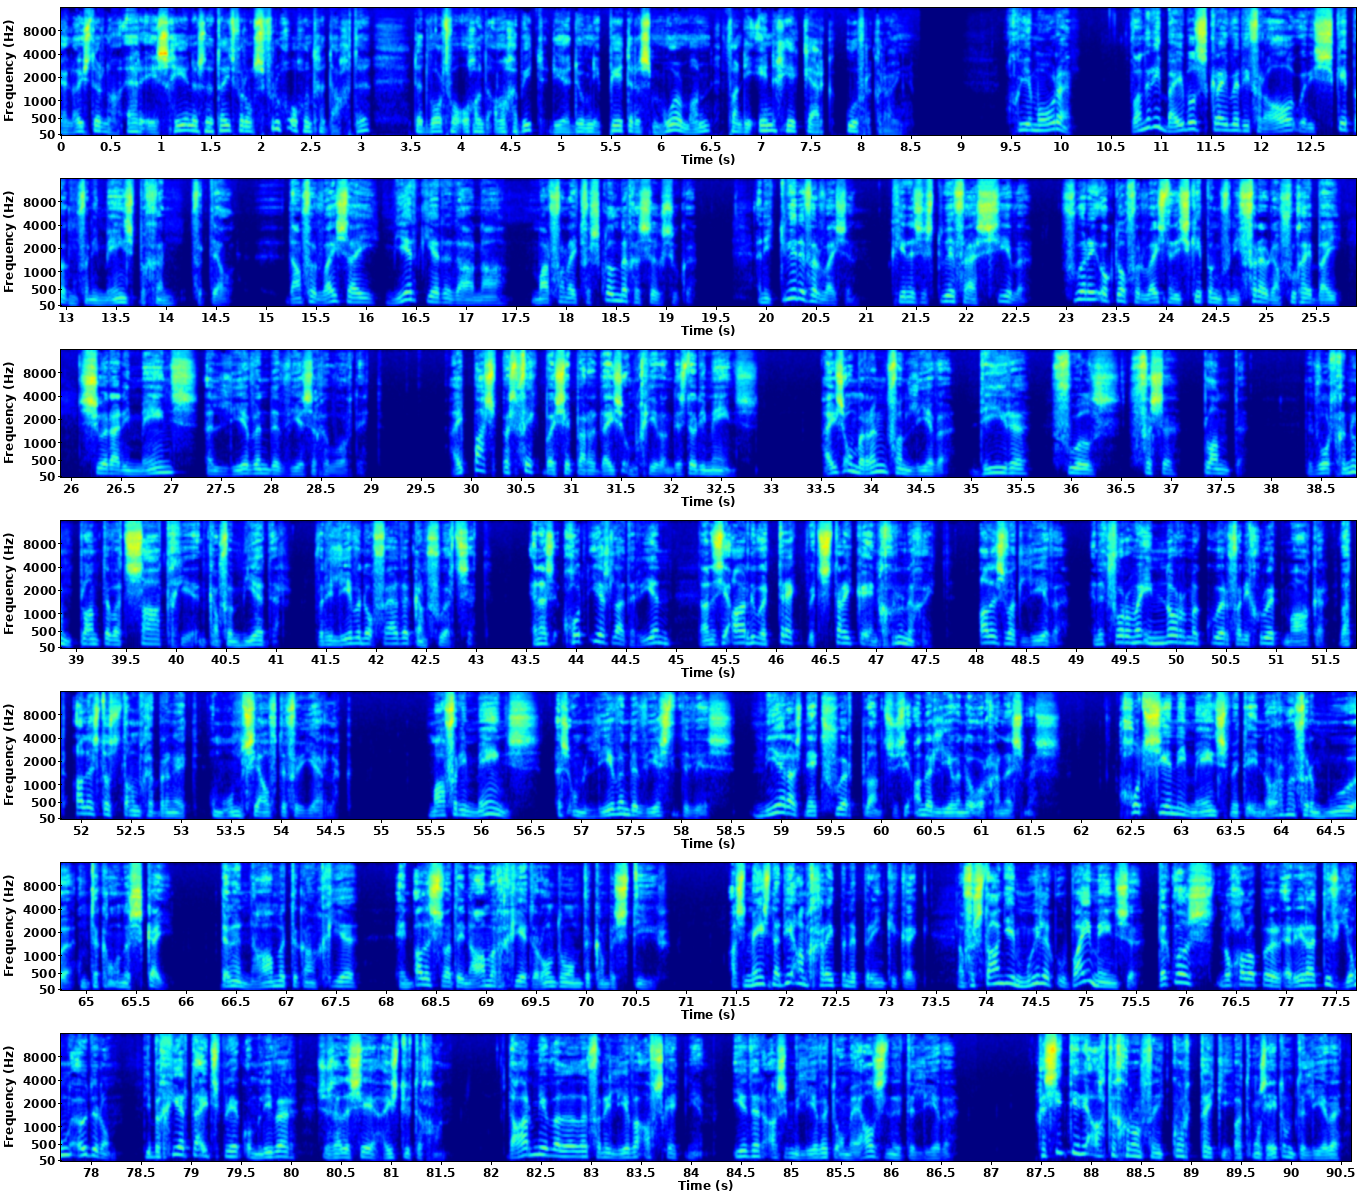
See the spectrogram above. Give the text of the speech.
Jy luister na RSG en is nou tyd vir ons vroegoggendgedagte. Dit word vanoggend aangebied deur Dominee Petrus Moorman van die NG Kerk Oeverkruin. Goeiemôre. Wanneer die Bybelskrywer die verhaal oor die skepping van die mens begin vertel, dan verwys hy meer kere daarna, maar vanuit verskillende gesigsoeke. In die tweede verwysing, Genesis 2 vers 7, voor hy ook nog verwys na die skepping van die vrou, dan voeg hy by sodat die mens 'n lewende wese geword het. Hy pas perfek by sy paradysomgewing. Dis nou die mens. Hy is omring van lewe, diere, voëls, visse, plante. Dit word genoem plante wat saad gee en kan vermeerder, wat die lewe nog verder kan voortsit. En as God eers laat reën, dan is die aarde oortrek met struike en groenigheid. Alles wat lewe en dit vorm 'n enorme koor van die groot Maker wat alles tot stand gebring het om homself te verheerlik. Maar vir die mens is om lewende wese te wees meer as net voortplant soos die ander lewende organismes. God seën die mens met 'n enorme vermoë om te kan onderskei, dinge name te kan gee en alles wat hy name gegee het rondom hom te kan bestuur. As mens na die aangrypende prentjie kyk, dan verstaan jy moeilik hoe baie mense, dikwels nogal op 'n relatief jong ouderdom, die begeerte uitspreek om liewer, soos hulle sê, huis toe te gaan. daarmee wil hulle van die lewe afskeid neem, eerder as om die lewe te omhels en dit te lewe. Gesien teen die agtergrond van die kort tydjie wat ons het om te lewe,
